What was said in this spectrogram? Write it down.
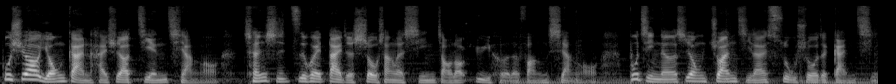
不需要勇敢，还需要坚强哦。诚实自会带着受伤的心找到愈合的方向哦。不仅呢是用专辑来诉说着感情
